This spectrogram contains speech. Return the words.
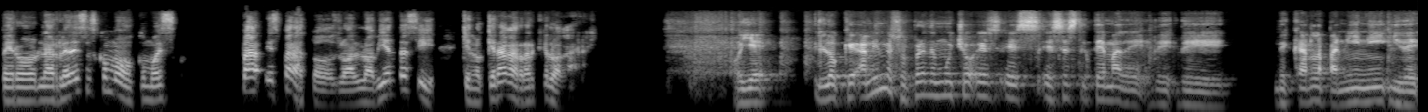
Pero las redes es como, como es es para todos, lo, lo avientas y quien lo quiera agarrar, que lo agarre. Oye, lo que a mí me sorprende mucho es, es, es este tema de, de, de, Carla Panini y de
